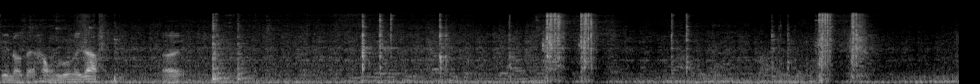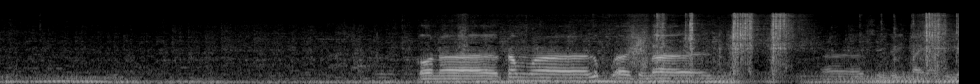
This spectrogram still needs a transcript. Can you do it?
thì nó sẽ hỏng luôn cái dao. Đấy. Còn uh, trong uh, lúc uh, chúng ta uh, xử lý máy này thì uh,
